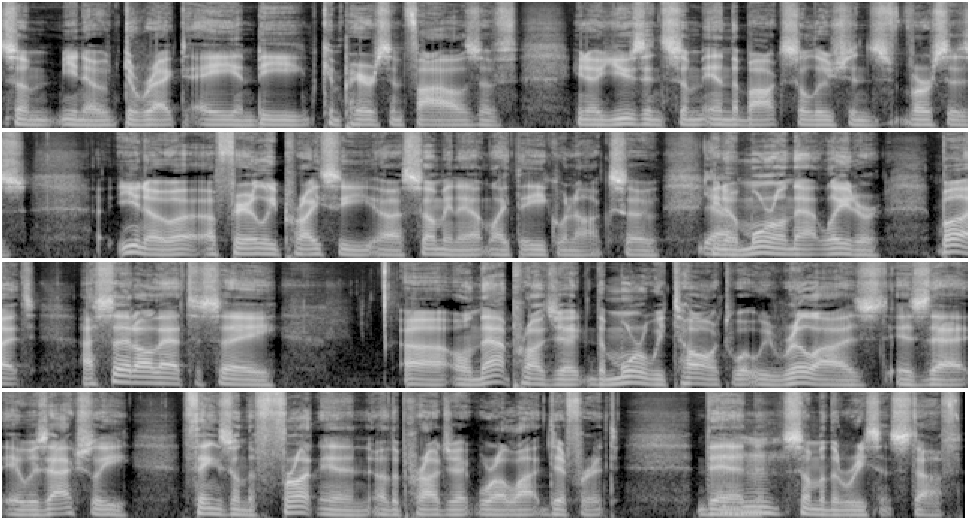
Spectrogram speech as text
some, you know, direct A and B comparison files of, you know, using some in the box solutions versus, you know, a, a fairly pricey uh, summing amp like the Equinox. So, Yeah. you know, more on that later. But I said all that to say, uh, on that project, the more we talked, what we realized is that it was actually things on the front end of the project were a lot different than some of the recent stuff.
